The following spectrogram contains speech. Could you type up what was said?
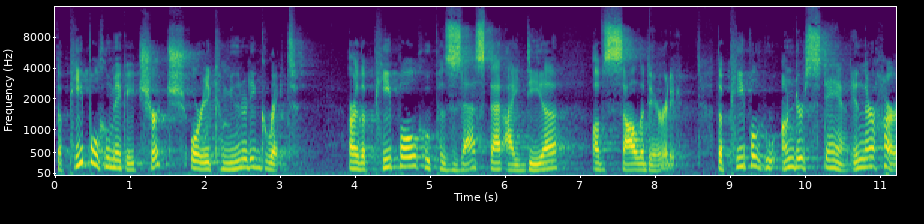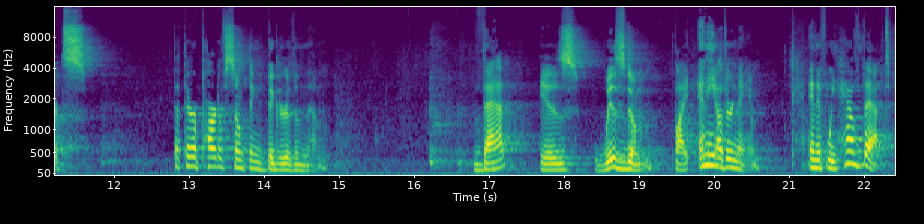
The people who make a church or a community great are the people who possess that idea of solidarity. The people who understand in their hearts that they're a part of something bigger than them. That is wisdom by any other name. And if we have that,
